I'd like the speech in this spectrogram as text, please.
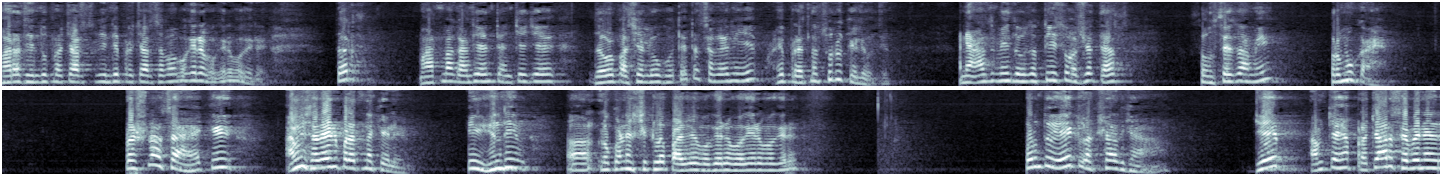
भारत हिंदू प्रचार हिंदी प्रचार सभा वगैरे वगैरे वगैरे. तर महात्मा गांधी आणि त्यांचे जे जवळपासचे लोक होते तर सगळ्यांनी हे हे प्रयत्न सुरू केले होते. आणि आज मी दोन हजार तीस वर्ष त्याच संस्थेचा मी प्रमुख आहे. प्रश्न असा आहे की आम्ही सगळ्यांनी प्रयत्न केले की हिंदी लोकांनी शिकलं पाहिजे वगैरे वगैरे वगैरे. परंतु एक लक्षात घ्या जे आमच्या ह्या प्रचार सभेने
